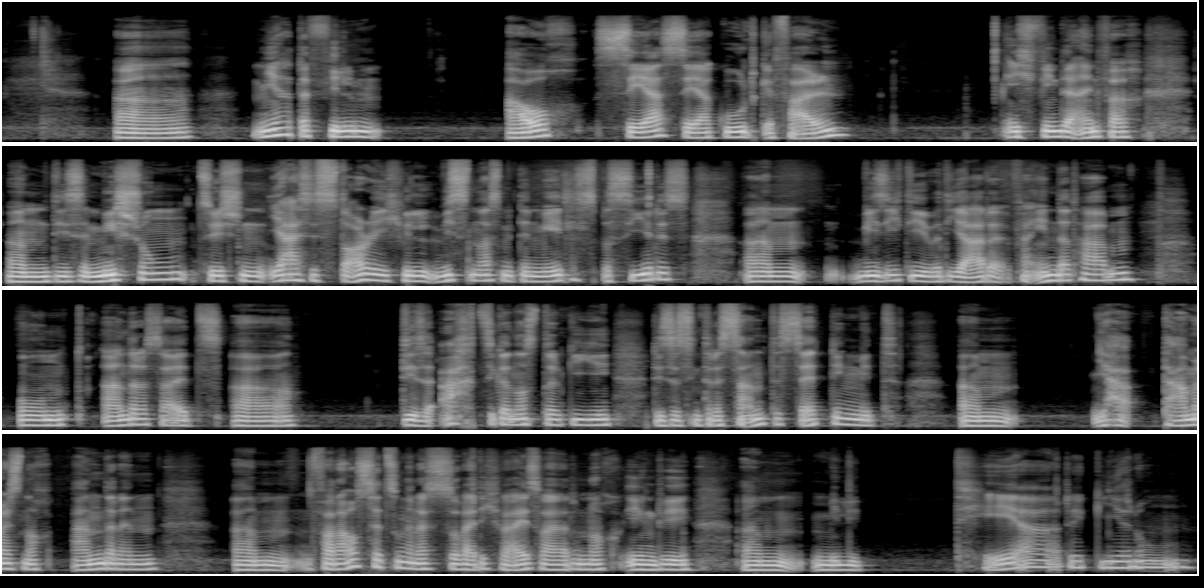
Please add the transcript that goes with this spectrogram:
Äh, mir hat der Film auch sehr, sehr gut gefallen. Ich finde einfach ähm, diese Mischung zwischen, ja, es ist Story, ich will wissen, was mit den Mädels passiert ist, ähm, wie sich die über die Jahre verändert haben. Und andererseits äh, diese 80er-Nostalgie, dieses interessante Setting mit, ähm, ja, damals noch anderen ähm, Voraussetzungen, also soweit ich weiß, war er noch irgendwie ähm, Militärregierung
